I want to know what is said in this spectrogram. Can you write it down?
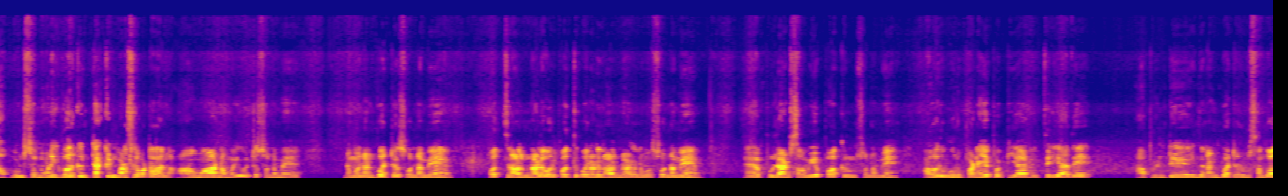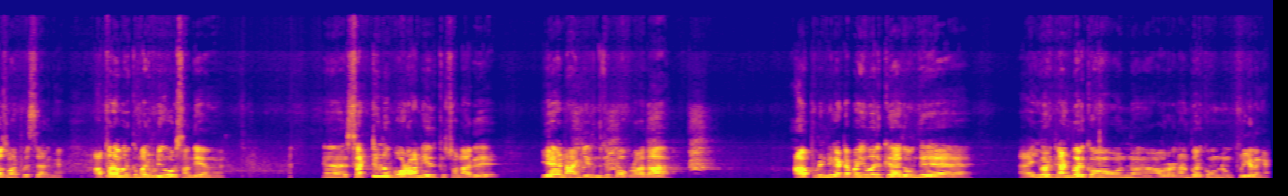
அப்படின்னு சொன்னோடனே இவருக்கும் டக்குன்னு மனசில் பட்டதாங்க. ஆமாம் நம்ம இவர்கிட்ட சொன்னோமே நம்ம நண்பர்கிட்ட சொன்னோமே பத்து நாள் முன்னால் ஒரு பத்து பன்னெண்டு நாள் முன்னால் நம்ம சொன்னோமே புல்லான் சாமியை பார்க்கணும்னு சொன்னோமே அவர் ஊர் பனையப்பட்டியா எனக்கு தெரியாதே அப்படின்ட்டு இந்த நண்பர்கிட்ட ரொம்ப சந்தோஷமாக பேசுகிறாருங்க அப்புறம் அவருக்கு மறுபடியும் ஒரு சந்தேகங்க. சட்டுன்னு போடான்னு எதுக்கு சொன்னார்? ஏன் நான் இங்கே இருந்துட்டு போகக்கூடாதா? அப்படின்னு கேட்டப்போ இவருக்கு அது வந்து இவருக்கு நண்பருக்கும் ஒன்றும் அவரோட நண்பருக்கும் ஒன்றும் புரியலைங்க.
